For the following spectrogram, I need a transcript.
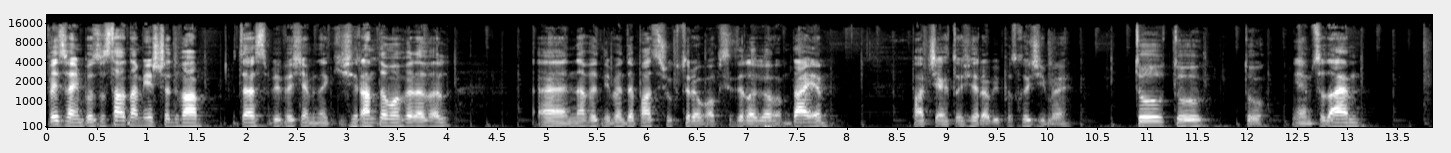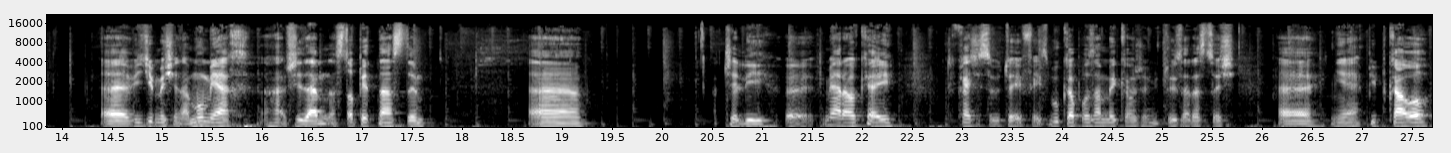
wyzwań, bo zostało nam jeszcze dwa. Teraz sobie weźmiemy na jakiś randomowy level. E, nawet nie będę patrzył, którą opcję dialogową daję. Patrzcie jak to się robi. Podchodzimy tu, tu, tu. Nie wiem co dałem. E, widzimy się na mumiach, Aha, czyli dałem na 115. E, czyli e, w miarę ok. Czekajcie sobie tutaj Facebooka pozamykam, żeby mi tu zaraz coś e, nie pipkało.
